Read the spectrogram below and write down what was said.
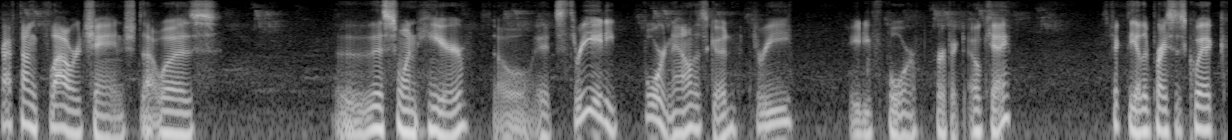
Craft tongue flour changed. That was this one here. So it's 384 now. That's good. 384. Perfect. Okay. Let's pick the other prices quick.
